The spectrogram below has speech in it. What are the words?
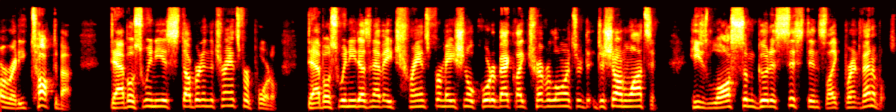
already talked about. Dabo Swinney is stubborn in the transfer portal. Dabo Swinney doesn't have a transformational quarterback like Trevor Lawrence or Deshaun Watson. He's lost some good assistants like Brent Venables.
